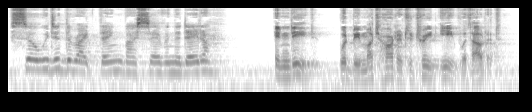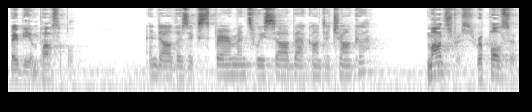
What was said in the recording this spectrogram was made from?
So we did the right thing by saving the data? Indeed. Would be much harder to treat Eve without it. Maybe impossible. And all those experiments we saw back on Tuchanka? Monstrous, repulsive,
